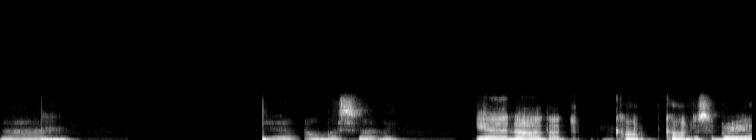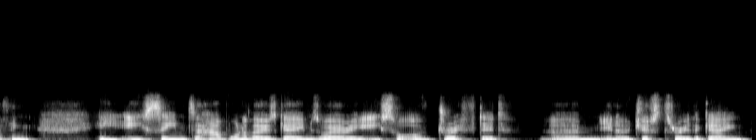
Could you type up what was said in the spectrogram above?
Um, Yeah, almost certainly. Yeah, no, that can't can't disagree. I think he, he seemed to have one of those games where he, he sort of drifted, um, you know, just through the game.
